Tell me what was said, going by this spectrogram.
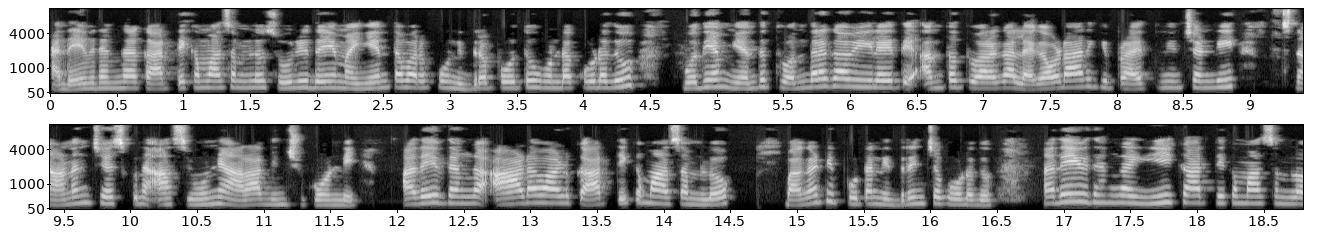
అదేవిధంగా కార్తీక మాసంలో సూర్యోదయం అయ్యేంత వరకు నిద్రపోతూ ఉండకూడదు. ఉదయం ఎంత తొందరగా వీలైతే అంత త్వరగా లెగవడానికి ప్రయత్నించండి. స్నానం చేసుకుని ఆ శివుణ్ణి ఆరాధించుకోండి. అదేవిధంగా ఆడవాళ్ళు కార్తీక మాసంలో పగటి పూట నిద్రించకూడదు. అదేవిధంగా ఈ కార్తీక మాసంలో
